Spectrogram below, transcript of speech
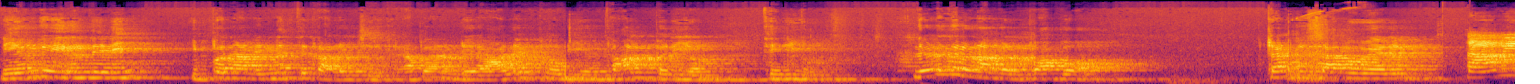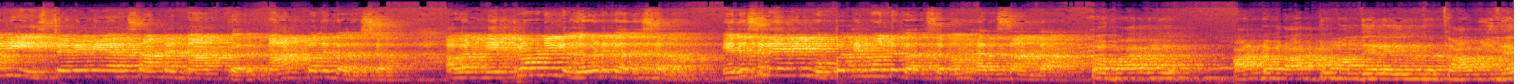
நீ எங்க இருந்த நீ? இப்ப நான் என்னத்துக்கு அழைச்சிருக்கேன்? அப்ப என்னுடைய அழைப்பினுடைய தாற்பயம் தெரியும். இந்த இடத்துல நாங்கள் பார்ப்போம். ரெண்டு சாமுவேல். தாவீது இஸ்ரவேலை அரசாண்ட நாட்கள் நாற்பது வருஷம். அவன் நெப்ரோனில் ஏழு வருஷமும் எருசலேமில் முப்பத்தி மூன்று வருஷமும் அரசாண்டான். பாருங்க ஆண்டவர் ஆட்டு மந்தையில இருந்த தாவீதை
